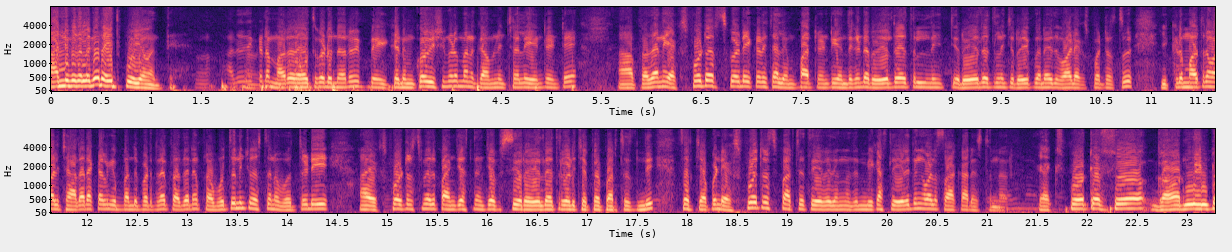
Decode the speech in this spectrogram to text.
అన్ని విధాలుగా రైతు పోయాం అంతే. అదే ఇక్కడ మరో రైతు కూడా ఉన్నారు. ఇక్కడ ఇంకో విషయం కూడా మనం గమనించాలి. ఏంటంటే ఆ, ప్రధానంగా ఎక్స్పోర్టర్స్ కూడా ఇక్కడ చాలా ఇంపార్టెంట్ ఎందుకంటే రొయ్యల రైతుల నుంచి రొయ్యల రైతుల నుంచి రొయ్య కొనేది వాడు ఎక్స్పోర్టర్స్ ఇక్కడ మాత్రం వాళ్ళు చాలా రకాలుగా ఇబ్బంది పడుతున్నారు. ప్రధానంగా ప్రభుత్వం నుంచి వస్తున్న ఒత్తిడి ఎక్స్పోర్టర్స్ మీద పనిచేస్తుందని చెప్పేసి రొయ్యల రైతులు కూడా చెప్పే పరిస్థితి ఉంది. సార్ చెప్పండి ఎక్స్పోర్టర్స్ పరిస్థితి ఏ విధంగా ఉంది? మీకు అసలు ఏ విధంగా వాళ్ళు సహకరిస్తున్నారు? ఎక్స్పోర్టర్స్ గవర్నమెంట్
